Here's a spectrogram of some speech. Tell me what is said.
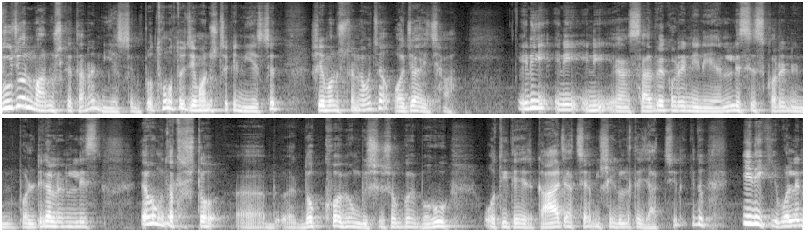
দুজন মানুষকে তারা নিয়ে এসছেন। প্রথমত যে মানুষটাকে নিয়ে এসছেন, সেই মানুষটার নাম হচ্ছে অজয় ঝা। ইনি ইনি ইনি সার্ভে করেন, ইনি অ্যানালিসিস করেন, ইনি পলিটিক্যাল অ্যানালিস্ট এবং যথেষ্ট দক্ষ এবং বিশেষজ্ঞ বহু অতীতের কাজ আছে, আমি সেগুলোতে যাচ্ছি না। কিন্তু ইনি কি বললেন?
